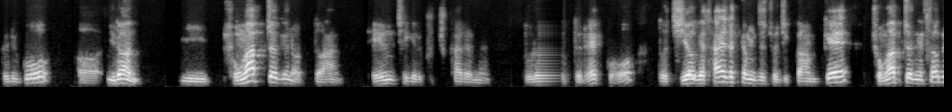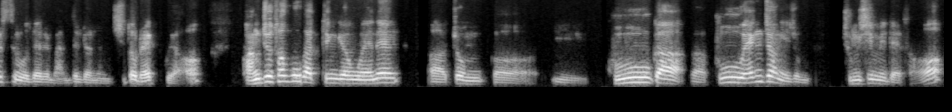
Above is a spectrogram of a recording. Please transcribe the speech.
그리고 어, 이런 이 종합적인 어떠한 대응 체계를 구축하려는 노력들을 했고 또 지역의 사회적 경제 조직과 함께 종합적인 서비스 모델을 만들려는 시도를 했고요. 광주 서구 같은 경우에는 어, 좀 어, 이 구가 어, 구 행정이 좀 중심이 돼서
